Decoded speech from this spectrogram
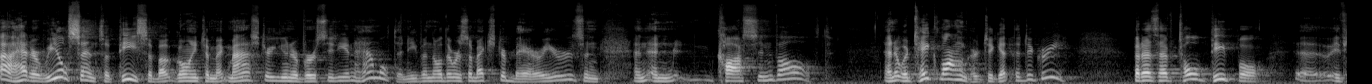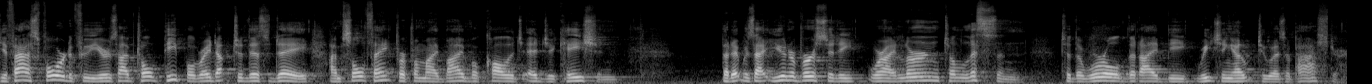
I had a real sense of peace about going to McMaster University in Hamilton, even though there were some extra barriers and, and, and costs involved. And it would take longer to get the degree. But as I've told people, uh, if you fast forward a few years, I've told people right up to this day, I'm so thankful for my Bible college education. But it was at university where I learned to listen to the world that I'd be reaching out to as a pastor.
